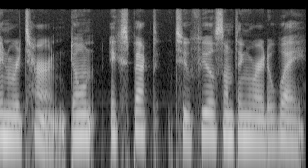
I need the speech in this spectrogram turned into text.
in return. Don't expect to feel something right away.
